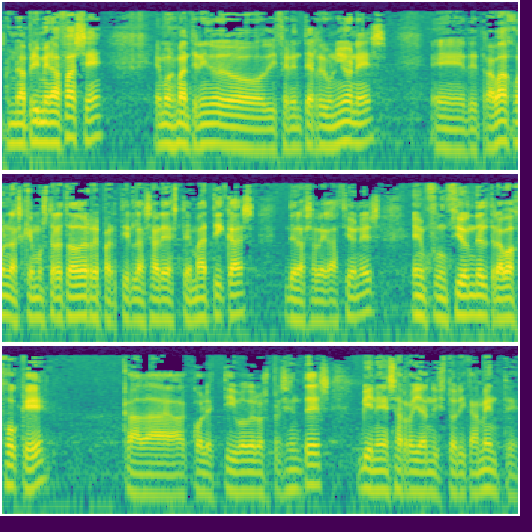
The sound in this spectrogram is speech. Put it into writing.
En una primera fase hemos mantenido diferentes reuniones eh, de trabajo en las que hemos tratado de repartir las áreas temáticas de las alegaciones en función del trabajo que cada colectivo de los presentes viene desarrollando históricamente.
